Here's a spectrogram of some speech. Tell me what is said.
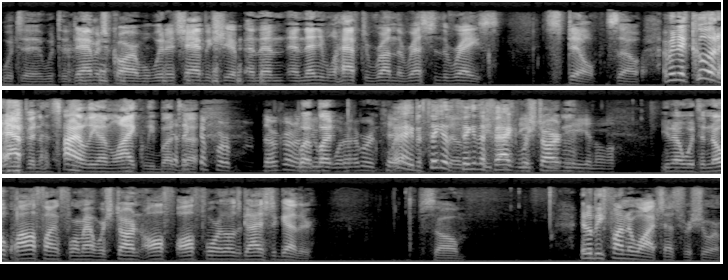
with the with the damaged car will win a championship, and then and then you will have to run the rest of the race still. So I mean, it could happen. It's highly unlikely, but yeah, uh, they for, they're going to but- do but- whatever it takes. hey, but think of to think of the fact we're starting DTV and all. you know, with the no qualifying format, we're starting all all four of those guys together. So it'll be fun to watch, that's for sure.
